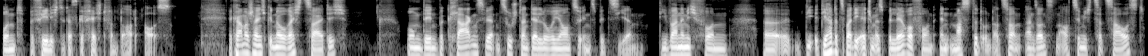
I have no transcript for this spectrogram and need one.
und befehligte das Gefecht von dort aus. Er kam wahrscheinlich genau rechtzeitig, um den beklagenswerten Zustand der Lorient zu inspizieren. Die war nämlich von, äh, die, die hatte zwar die HMS Bellerophon entmastet und ansonsten auch ziemlich zerzaust,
